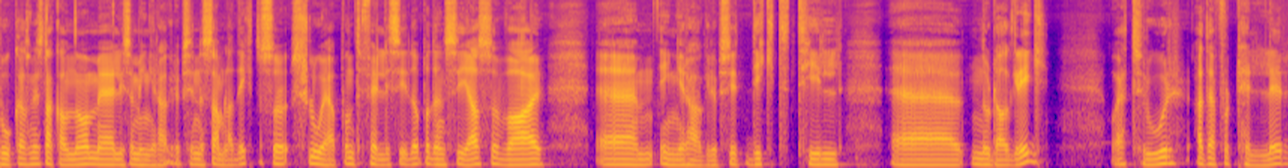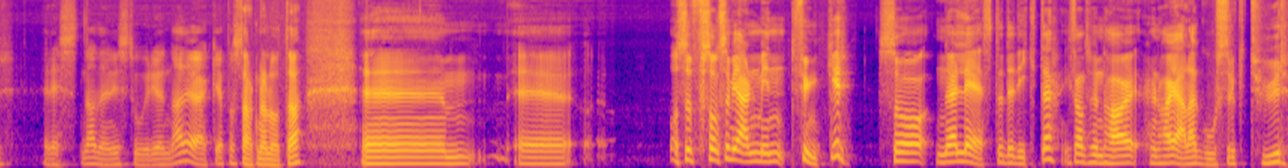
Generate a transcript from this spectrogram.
boka som vi snakka om nå, med liksom Inger Hagerup sine samla dikt, og så slo jeg på en tilfeldig side, og på den sida så var eh, Inger Hagerup sitt dikt til eh, Nordahl Grieg. Og jeg tror at jeg forteller resten av den historien Nei, det gjør jeg ikke på starten av låta. Eh, eh, og så, sånn som hjernen min funker, så når jeg leste det diktet hun, har, hun har jævla god struktur.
